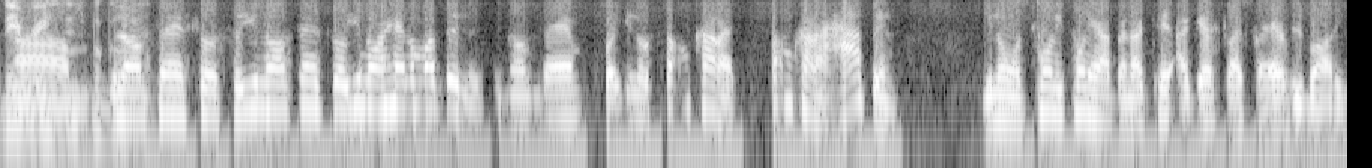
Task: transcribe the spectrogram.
They Um, racist, but go you know ahead. what I'm saying? So, so you know what I'm saying? So, you know, I handle my business. You know what I'm saying? But you know, something kind of, something kind of happened. You know, when 2020 happened, I, ca- I guess like for everybody,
